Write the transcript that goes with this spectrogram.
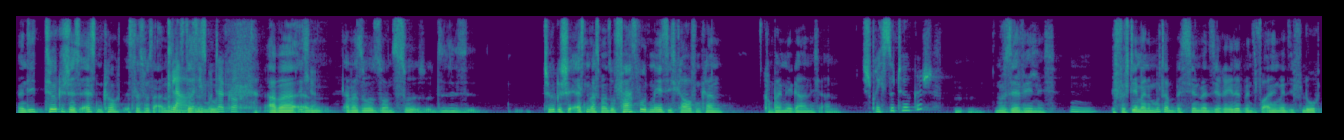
Wenn die türkisches Essen kocht, ist das was anderes. Klar, das wenn die ist Mutter gut. kocht. Aber, ähm, aber so sonst so, so türkische Essen, was man so Fastfood-mäßig kaufen kann, kommt bei mir gar nicht an. Sprichst du Türkisch? Nur sehr wenig. Hm. Ich verstehe meine Mutter ein bisschen, wenn sie redet, wenn sie vor allem wenn sie flucht.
